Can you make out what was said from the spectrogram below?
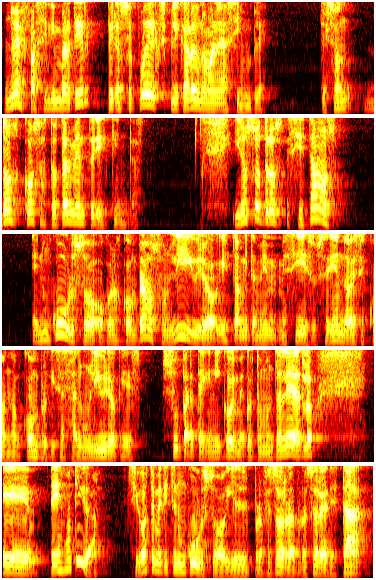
no es fácil invertir, pero se puede explicar de una manera simple, que son dos cosas totalmente distintas. Y nosotros, si estamos en un curso o nos compramos un libro, y esto a mí también me sigue sucediendo a veces cuando compro quizás algún libro que es súper técnico y me cuesta un montón leerlo, eh, te desmotiva. Si vos te metiste en un curso y el profesor o la profesora que te está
